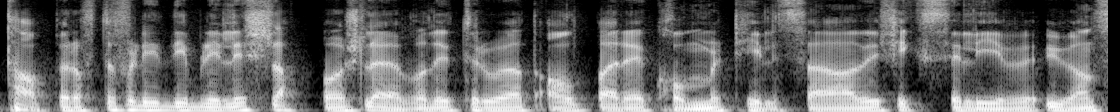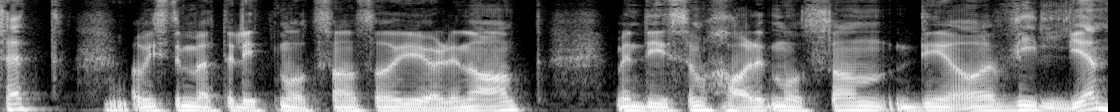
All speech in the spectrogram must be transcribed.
taper ofte fordi de blir litt slappe og sløve og de tror at alt bare kommer til seg og de fikser livet uansett. Og Hvis de møter litt motstand, så gjør de noe annet. Men de som har litt motstand, de, og viljen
